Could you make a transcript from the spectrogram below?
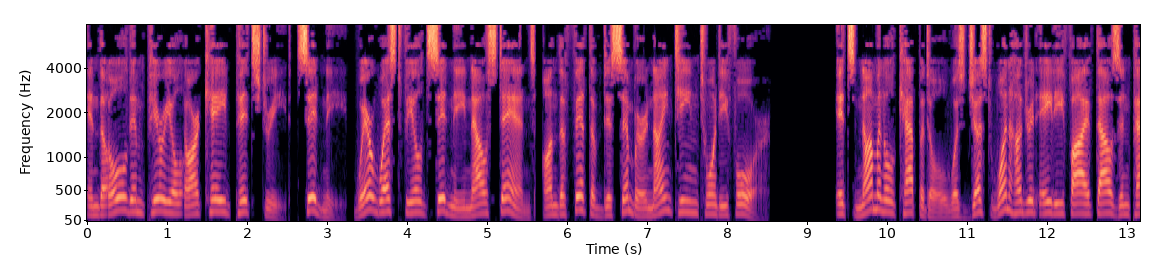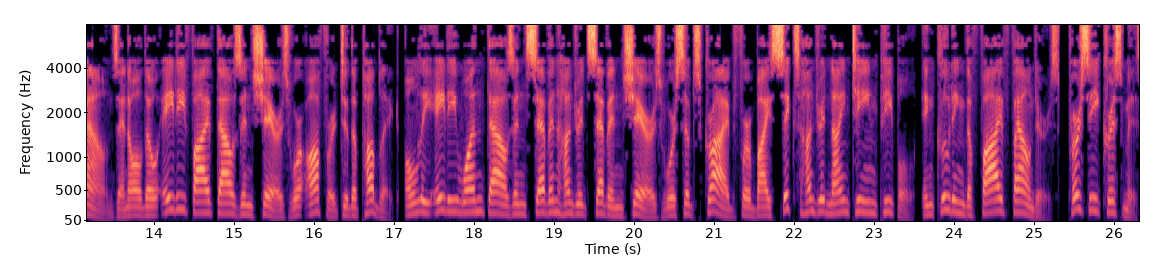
in the old Imperial Arcade Pitt Street, Sydney, where Westfield Sydney now stands, on 5 December 1924. Its nominal capital was just £185,000 and although 85,000 shares were offered to the public, only 81,707 shares were subscribed for by 619 people, including the five founders, Percy Christmas,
